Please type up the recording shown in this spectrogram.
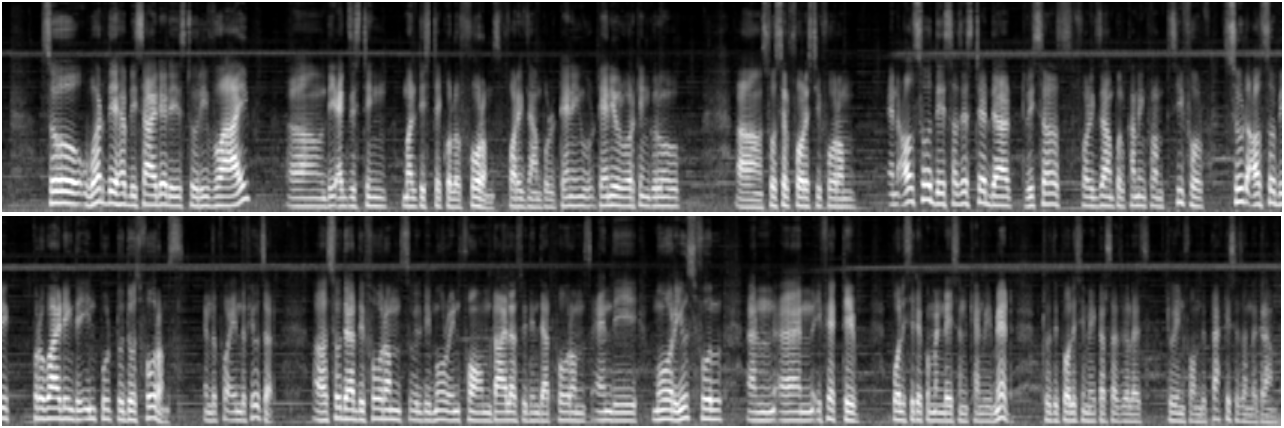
So, what they have decided is to revive uh, the existing multi-stakeholder forums. For example, tenure, tenure working group, uh, social forestry forum and also they suggested that research for example coming from CIFOR should also be providing the input to those forums in the, in the future uh, so that the forums will be more informed, dialogues within that forums and the more useful and, and effective policy recommendation can be made to the policymakers as well as to inform the practices on the ground.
